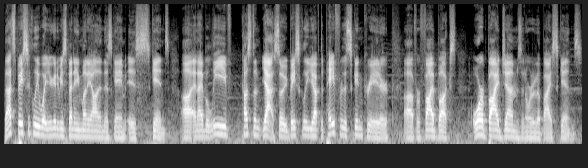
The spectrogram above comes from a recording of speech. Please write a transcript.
that's basically what you're going to be spending money on in this game is skins. Uh, and I believe custom, yeah, so basically you have to pay for the skin creator uh, for five bucks or buy gems in order to buy skins.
